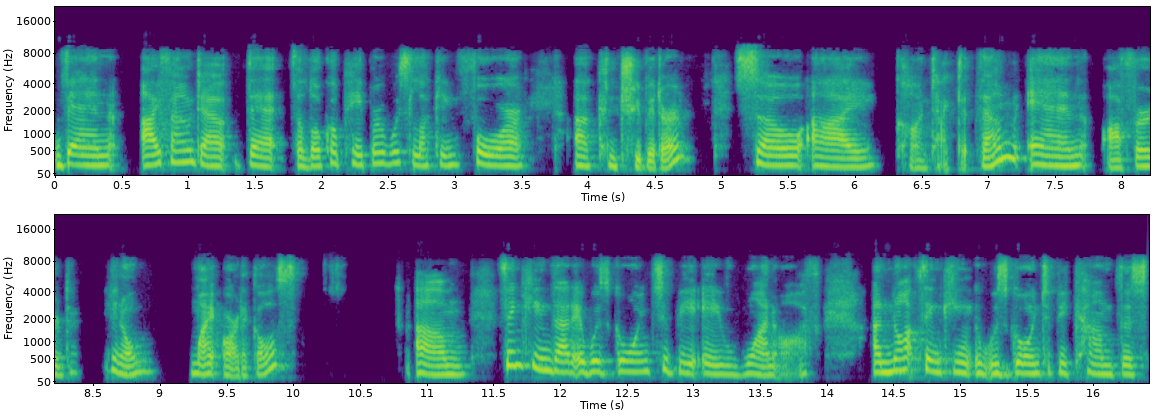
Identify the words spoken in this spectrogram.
then I found out that the local paper was looking for a contributor. So I contacted them and offered, you know, my articles. Um, thinking that it was going to be a one off and not thinking it was going to become this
